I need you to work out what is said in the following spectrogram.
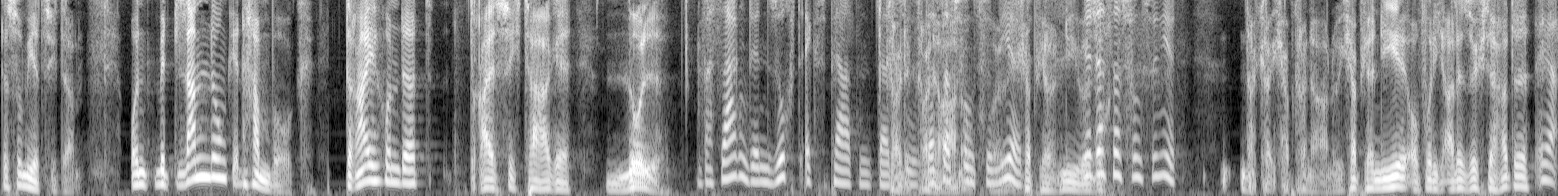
das summiert sich dann. Und mit Landung in Hamburg 330 Tage null. Was sagen denn Suchtexperten dazu, Keine- keine dass das Ahnung, funktioniert? ich hab ja nie über ja, dass das funktioniert. Na, ich habe keine Ahnung. Ich habe ja nie, obwohl ich alle Süchte hatte, Ja.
